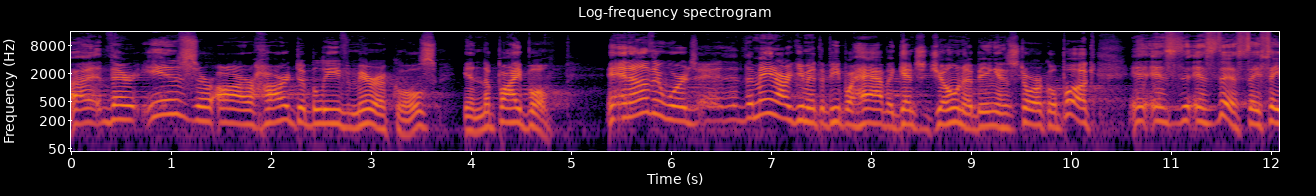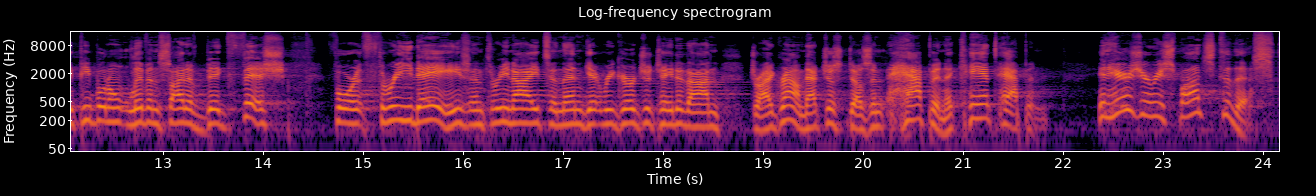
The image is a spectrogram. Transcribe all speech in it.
uh, there is or are hard to believe miracles in the Bible. In other words, uh, the main argument that people have against Jonah being a historical book is, is this they say people don't live inside of big fish for three days and three nights and then get regurgitated on dry ground. That just doesn't happen. It can't happen. And here's your response to this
